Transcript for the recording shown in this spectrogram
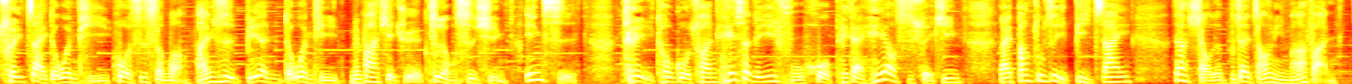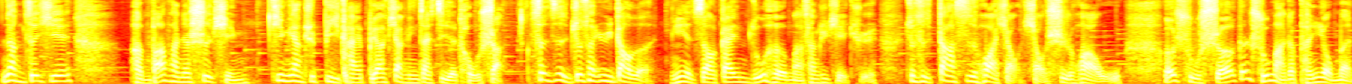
催债的问题，或者是什么，反正是别人的问题没办法解决这种事情，因此可以透过穿黑色的衣服或佩戴黑曜石水晶来帮助自己避灾，让小人不再找你麻烦，让这些。很麻烦的事情，尽量去避开，不要降临在自己的头上。甚至就算遇到了，你也知道该如何马上去解决，就是大事化小，小事化无。而属蛇跟属马的朋友们，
